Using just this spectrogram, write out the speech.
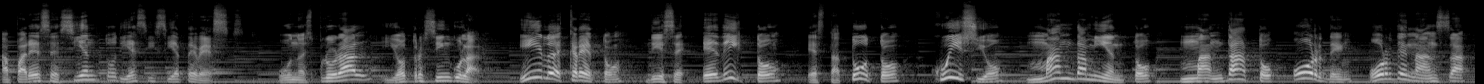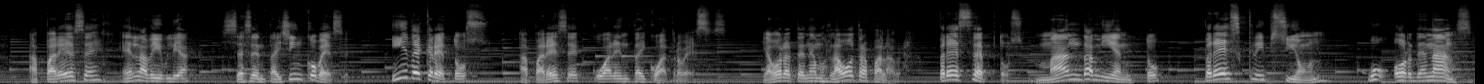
aparece 117 veces. Uno es plural y otro es singular. Y el decreto dice edicto, estatuto, juicio, mandamiento, mandato, orden, ordenanza, aparece en la Biblia 65 veces. Y decretos aparece 44 veces. Y ahora tenemos la otra palabra. Preceptos, mandamiento, prescripción u ordenanza.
